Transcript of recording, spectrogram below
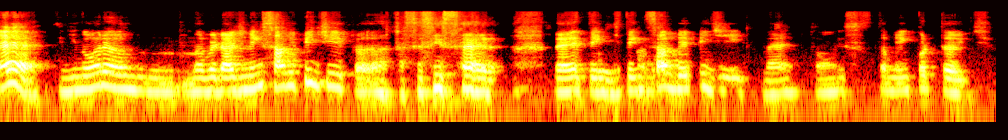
É, ignorando. Na verdade, nem sabe pedir, para ser sincera. Né? Tem, tem que saber pedir, né? Então, isso também é importante.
